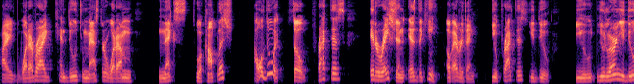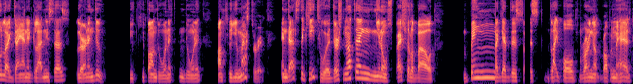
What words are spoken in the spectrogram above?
I whatever I can do to master what I'm next to accomplish, I will do it. So practice iteration is the key of everything. You practice, you do. You you learn, you do like Diana Gladney says, learn and do. You keep on doing it and doing it until you master it. And that's the key to it. There's nothing, you know, special about bing, I get this this light bulb running up up in my head.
